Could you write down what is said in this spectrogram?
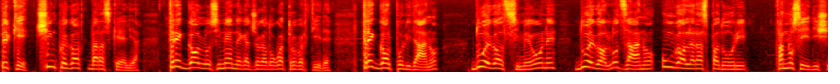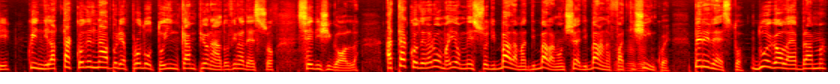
Perché 5 gol Varaschelia, 3 gol Osimene che ha giocato 4 partite, 3 gol Politano, 2 gol Simeone, 2 gol Lozano, un gol Raspadori. Fanno 16. Quindi l'attacco del Napoli ha prodotto in campionato fino adesso 16 gol. Attacco della Roma, io ho messo Di Bala, ma Di Bala non c'è, Di Bala ne ha fatti 5. Per il resto, due gol a Ebram,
